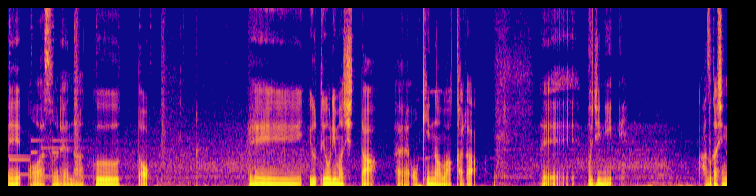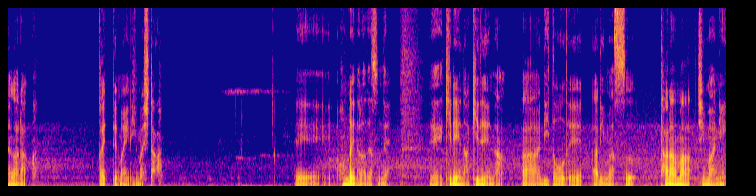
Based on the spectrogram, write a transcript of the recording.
前お忘れなくと。えー、言うておりました、えー沖縄から、えー無事に恥ずかしながら帰ってまいりました。えー本来ならですね、えー綺麗な綺麗なあ離島であります多良間島に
